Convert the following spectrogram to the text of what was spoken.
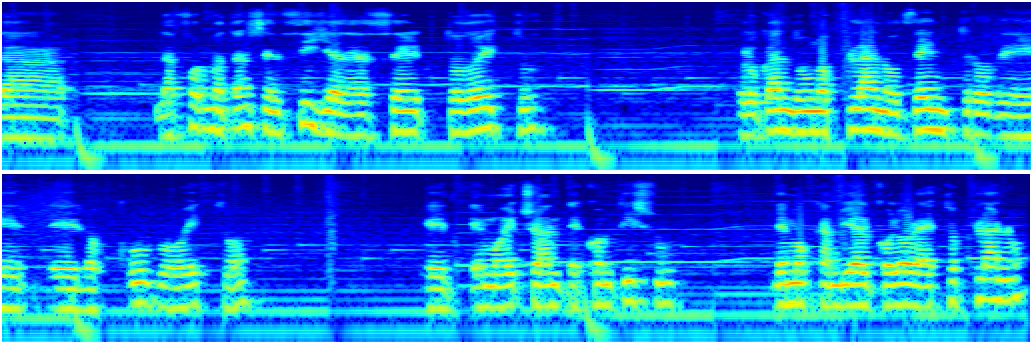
la, forma tan sencilla de hacer todo esto, colocando unos planos dentro de, de los cubos estos, que hemos hecho antes con Tisu, le hemos cambiado el color a estos planos,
